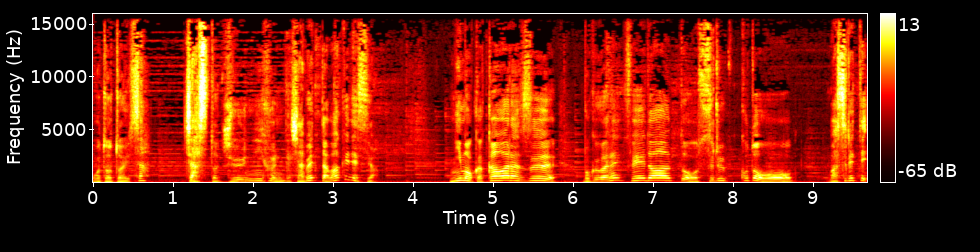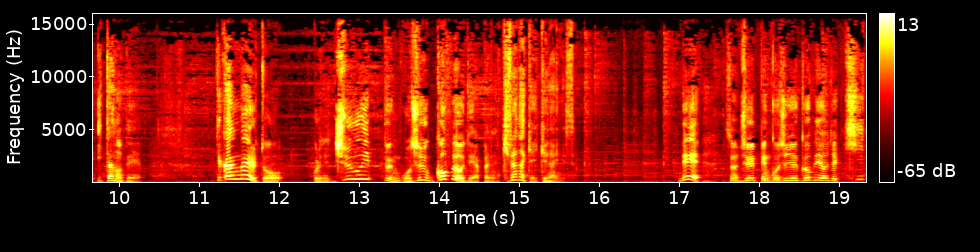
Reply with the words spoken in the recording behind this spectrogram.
おとといさ、ジャスト12分で喋ったわけですよ。にもかかわらず、僕がね、フェードアウトをすることを忘れていたので、って考えると、これね、11分55秒でやっぱり、ね、切らなきゃいけないんですよ。で、その11分55秒で切っ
